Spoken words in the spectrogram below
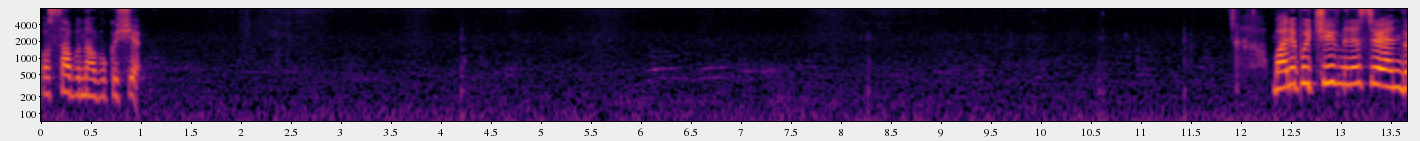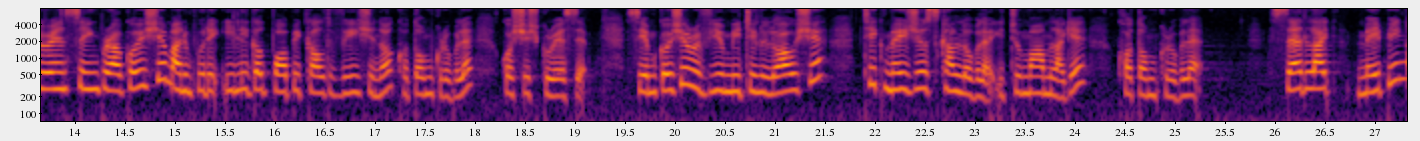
hosa Manipur Chief Minister N. Biren Singh para কৈছে Manipur illegal poppy cultivation খতম কৰিবলৈ কোশিশ কৰি আছে CM কৈছে review meeting হৈছে ঠিক measures খান ল'বলৈ ইটো মামলাগে খতম কৰিবলৈ satellite mapping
